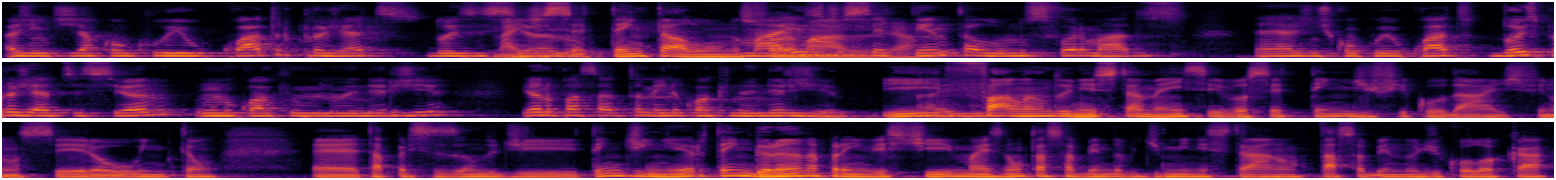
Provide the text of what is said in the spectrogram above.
A gente já concluiu quatro projetos, dois esse Mais de ano 70 alunos mais formados de já. 70 alunos formados. Né? a gente concluiu quatro, dois projetos esse ano, um no Coque e um no Energia, e ano passado também no Coque e no Energia. E Aí- falando nisso também, se você tem dificuldade financeira ou então é, tá precisando de. tem dinheiro, tem grana para investir, mas não tá sabendo administrar, não tá sabendo onde colocar,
